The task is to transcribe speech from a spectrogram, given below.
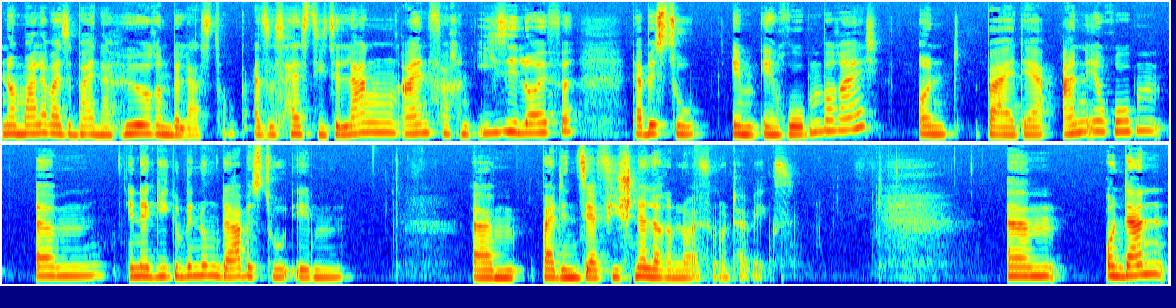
normalerweise bei einer höheren Belastung. Also das heißt, diese langen, einfachen Easy-Läufe, da bist du im aeroben Bereich und bei der anaeroben ähm, Energiegewinnung, da bist du eben ähm, bei den sehr viel schnelleren Läufen unterwegs. Ähm, und dann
